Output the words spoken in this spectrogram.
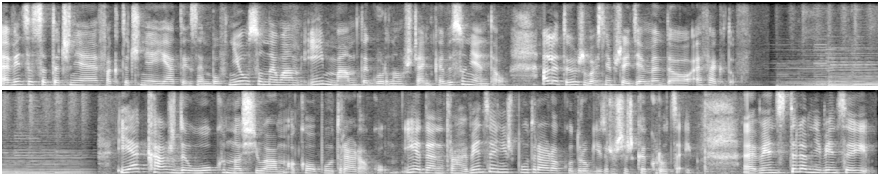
E, Więc ostatecznie, faktycznie ja tych zębów nie usunęłam i mam tę górną szczękę wysuniętą. Ale tu już właśnie przejdziemy do efektów. Ja każdy łuk nosiłam około półtora roku. Jeden trochę więcej niż półtora roku, drugi troszeczkę krócej. E, Więc tyle mniej więcej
